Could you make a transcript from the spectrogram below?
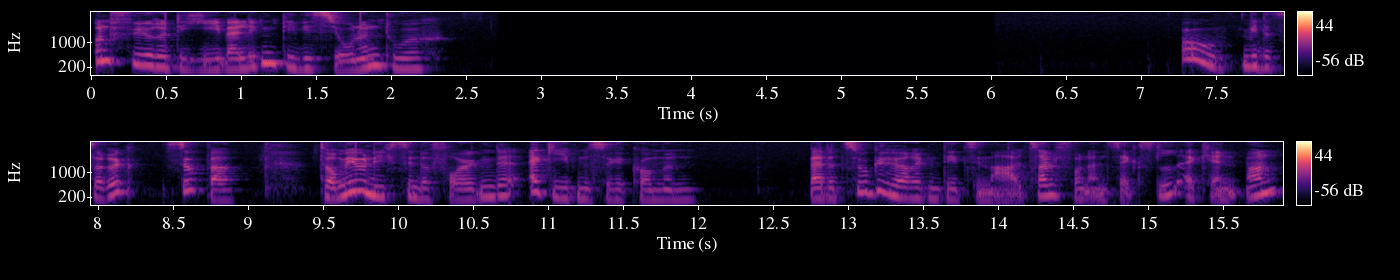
und führe die jeweiligen Divisionen durch. Oh, wieder zurück? Super! Tommy und ich sind auf folgende Ergebnisse gekommen. Bei der zugehörigen Dezimalzahl von ein Sechstel erkennt man,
